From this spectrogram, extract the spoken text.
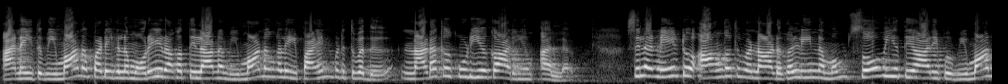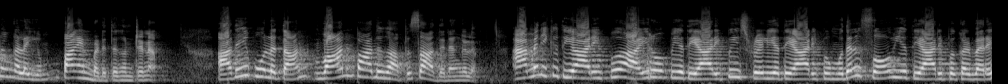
அனைத்து விமானப்படைகளும் ஒரே ரகத்திலான விமானங்களை பயன்படுத்துவது நடக்கக்கூடிய காரியம் அல்ல. சில நேட்டோ அங்கத்துவ நாடுகள் இன்னமும் சோவியத் தயாரிப்பு விமானங்களையும் பயன்படுத்துகின்றன. அதே போலத்தான் வான் பாதுகாப்பு சாதனங்களும். அமெரிக்க தயாரிப்பு ஐரோப்பிய தயாரிப்பு இஸ்ரேலிய தயாரிப்பு முதல் சோவியத் தயாரிப்புகள் வரை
